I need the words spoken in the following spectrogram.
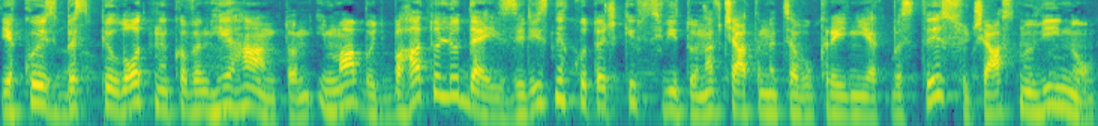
якоюсь безпілотниковим гігантом. І, мабуть, багато людей з різних куточків світу навчатиметься в Україні, як вести сучасну війну.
